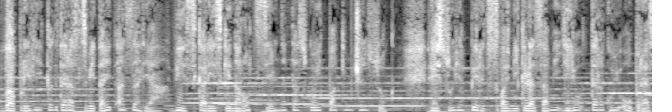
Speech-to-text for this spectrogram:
В апреле, когда расцветает Азалия, весь корейский народ сильно тоскует по Ким Чун Сук, рисуя перед своими глазами ее дорогой образ.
